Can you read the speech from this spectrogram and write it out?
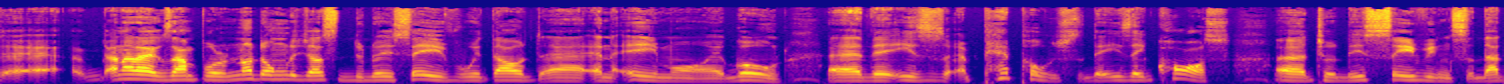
another example, not only just do they save without uh, an aim or a goal, uh, there is a purpose, there is a cause uh, to these savings that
